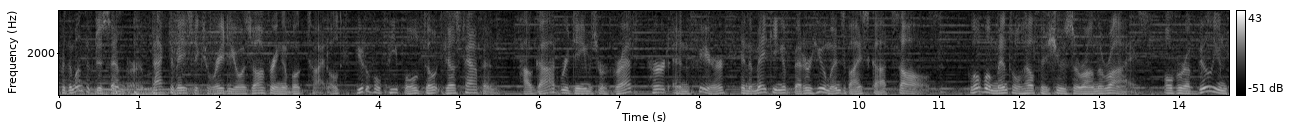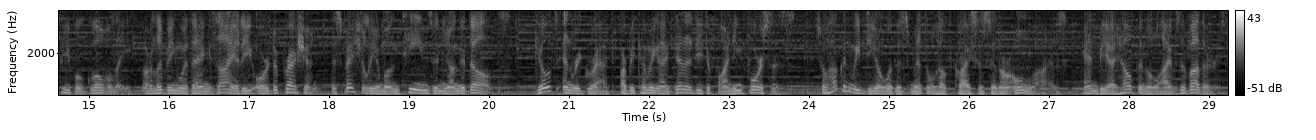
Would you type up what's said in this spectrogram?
For the month of December, Back to Basics Radio is offering a book titled Beautiful People Don't Just Happen How God Redeems Regret, Hurt, and Fear in the Making of Better Humans by Scott Sauls. Global mental health issues are on the rise. Over a billion people globally are living with anxiety or depression, especially among teens and young adults. Guilt and regret are becoming identity defining forces. So, how can we deal with this mental health crisis in our own lives and be a help in the lives of others?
